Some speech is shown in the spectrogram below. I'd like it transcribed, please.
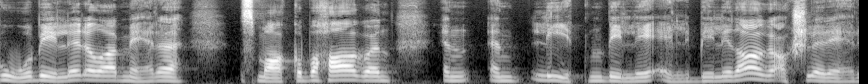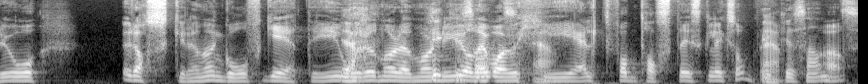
gode biler, og det var mer smak og behag. Og en, en, en liten, billig elbil i dag akselererer jo raskere enn en Golf GTI Ja, gjorde når den var ny, og det var jo helt Ja. fantastisk, liksom. Ja. Ikke sant?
